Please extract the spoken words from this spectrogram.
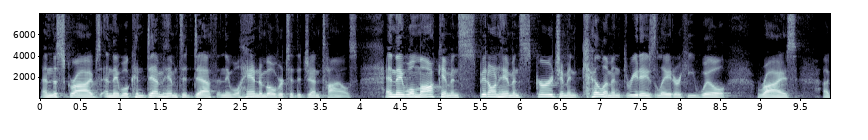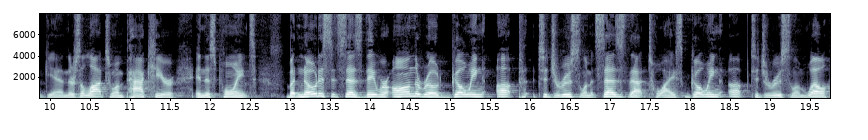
and the scribes, and they will condemn him to death, and they will hand him over to the Gentiles. And they will mock him and spit on him and scourge him and kill him, and three days later he will rise again. There's a lot to unpack here in this point. But notice it says they were on the road going up to Jerusalem. It says that twice, going up to Jerusalem. Well,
